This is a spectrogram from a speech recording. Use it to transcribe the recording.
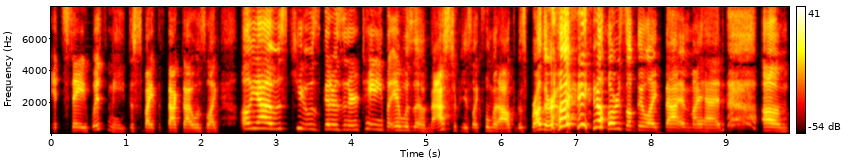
it stayed with me, despite the fact I was like, oh yeah, it was cute, it was good, it was entertaining, but it wasn't a masterpiece like Fullmetal Alchemist Brotherhood, you know, or something like that in my head. Um,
